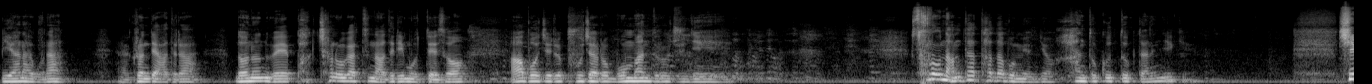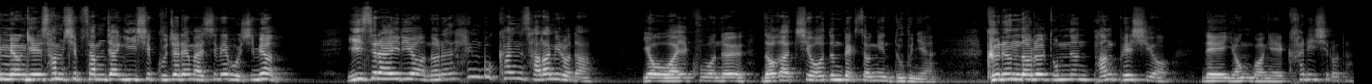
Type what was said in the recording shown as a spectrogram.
미안하구나. 그런데 아들아, 너는 왜 박찬호 같은 아들이 못 돼서 아버지를 부자로 못 만들어 주니? 서로 남 탓하다 보면요 한도 끝도 없다는 얘기예요. 신명기 33장 29절의 말씀에 보시면 이스라엘이여 너는 행복한 사람이로다. 여호와의 구원을 너같이 얻은 백성이 누구냐? 그는 너를 돕는 방패시여 내 영광의 칼이시로다.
